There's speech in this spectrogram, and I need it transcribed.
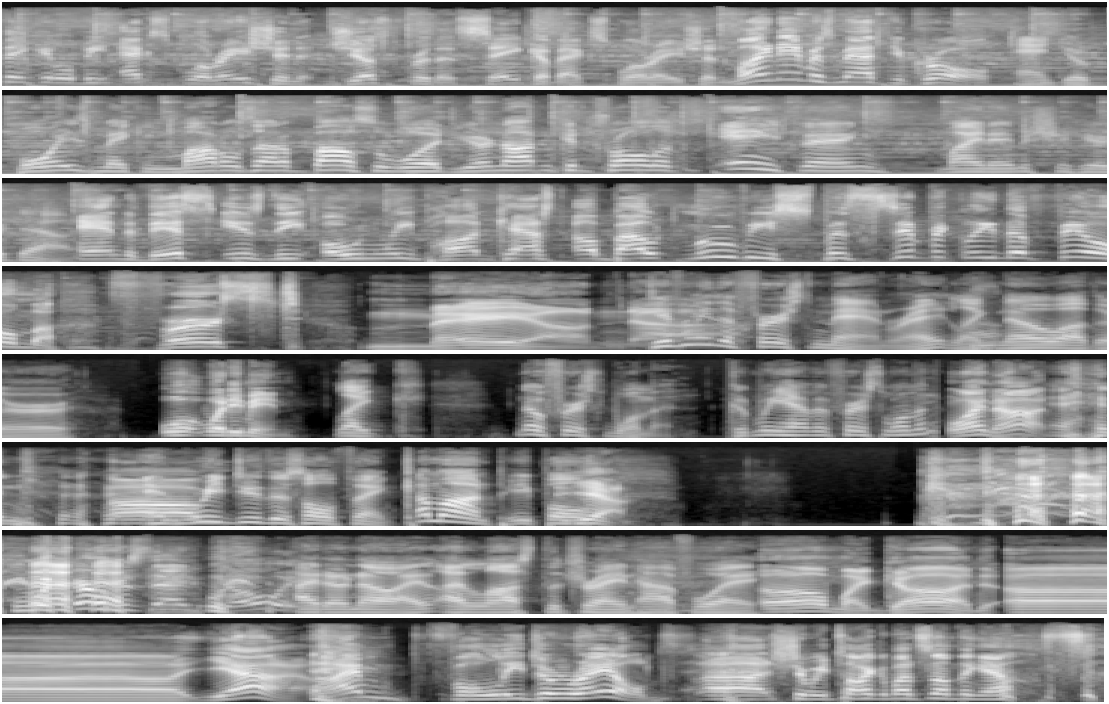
yet I don't think it'll be exploration just for the sake of exploration. My name is Matthew Kroll. And your boy's making models out of balsa wood. You're not in control of anything. My name is Shahir Dowd. And this is the only podcast about movies, specifically the film First Man. Give me the first man, right? Like no other, What, what do you mean? like no first woman. Could we have a first woman? Why not? And and Um, redo this whole thing. Come on, people. Yeah. Where was that going? I don't know. I, I lost the train halfway. Oh my god. Uh yeah, I'm fully derailed. Uh should we talk about something else?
